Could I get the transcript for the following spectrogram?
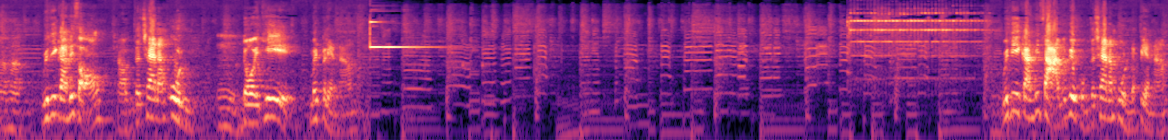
อ่าฮะ วิธีการที่สองครับ ผมจะแช่น้ำอุ่น อืมโดยที่ไม่เปลี่ยนน้ำ วิธีการที่สามก็คือผมจะแช่น้ำอุ่นแล้วเปลี่ยนน้ำ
